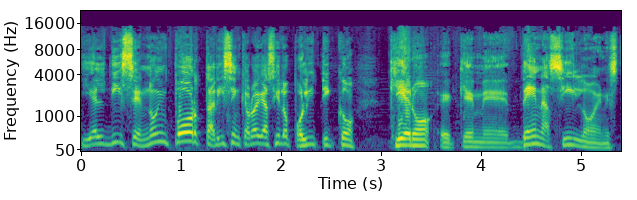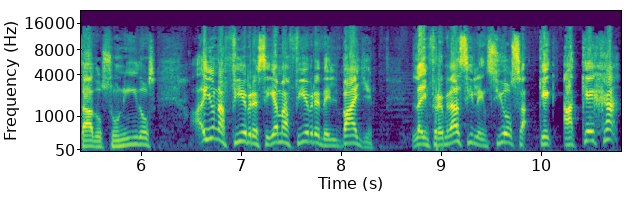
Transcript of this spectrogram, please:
y él dice, no importa, dicen que no hay asilo político, quiero eh, que me den asilo en Estados Unidos. Hay una fiebre, se llama fiebre del valle, la enfermedad silenciosa que aqueja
